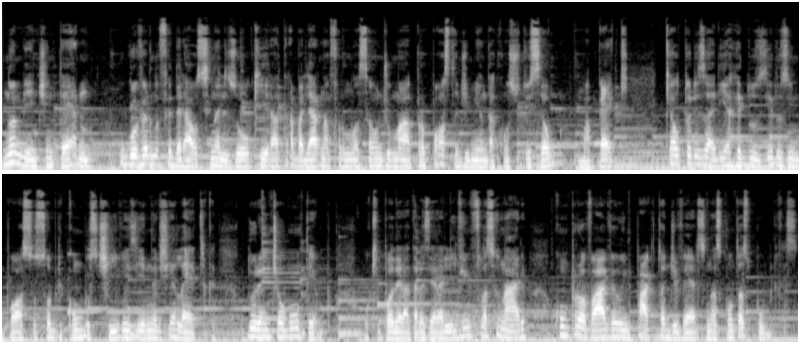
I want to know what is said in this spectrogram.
No ambiente interno, o governo federal sinalizou que irá trabalhar na formulação de uma proposta de emenda à Constituição, uma PEC, que autorizaria reduzir os impostos sobre combustíveis e energia elétrica durante algum tempo, o que poderá trazer alívio inflacionário com provável impacto adverso nas contas públicas.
